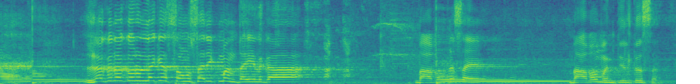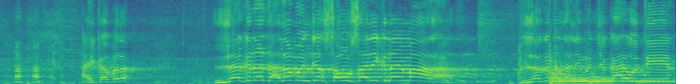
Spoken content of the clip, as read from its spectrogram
लग्न करून लगेच संसारिक म्हणता येईल का? बाबा कसं आहे? बाबा म्हणतील तसं. ऐका बरं. लग्न झालं म्हणजे संसारिक नाही महाराज. लग्न झाली म्हणजे काय होतील?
